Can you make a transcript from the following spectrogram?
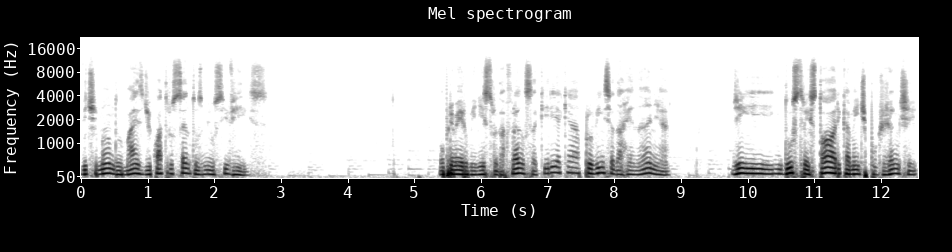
vitimando mais de 400 mil civis. O primeiro-ministro da França queria que a província da Renânia, de indústria historicamente pujante,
